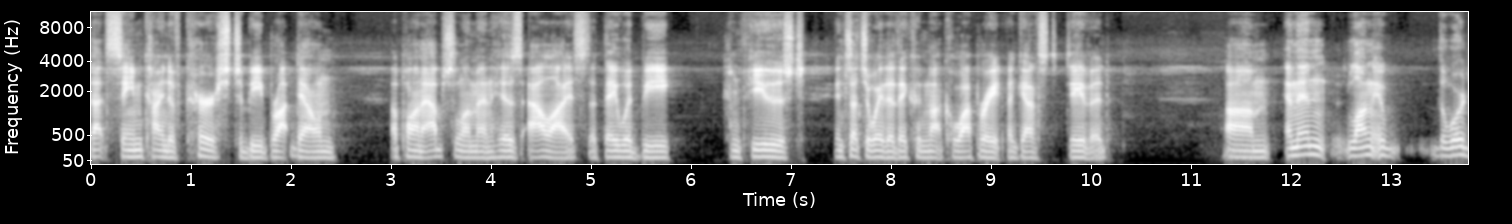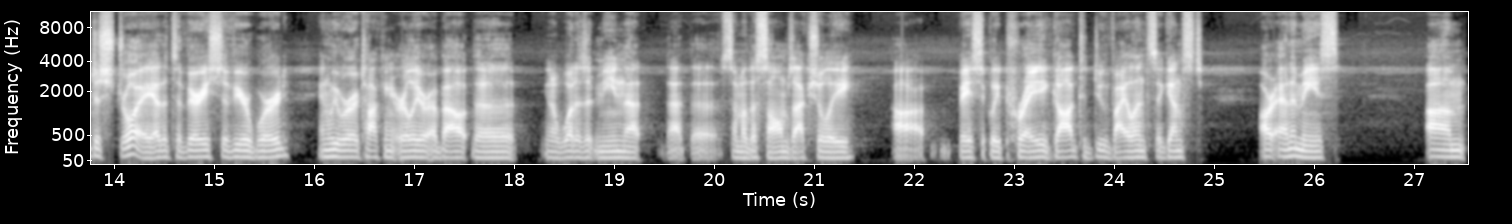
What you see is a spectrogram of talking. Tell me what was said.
that same kind of curse to be brought down upon Absalom and his allies, that they would be confused in such a way that they could not cooperate against David. Um, and then long the word destroy, that's a very severe word. And we were talking earlier about the, you know, what does it mean that that the some of the psalms actually uh, basically pray God to do violence against our enemies. Um,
